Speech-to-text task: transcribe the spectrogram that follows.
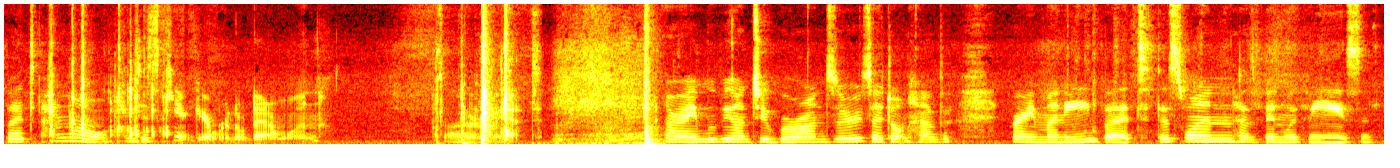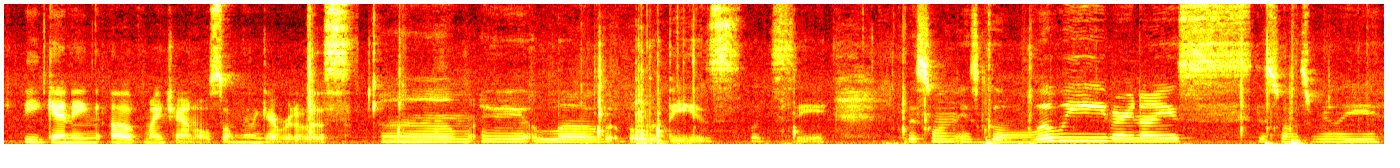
But I don't know, I just can't get rid of that one. So I don't know yet. Alright, moving on to bronzers. I don't have very many, but this one has been with me since the beginning of my channel, so I'm to get rid of this. Um, I love both of these. Let's see. This one is glowy, very nice. This one's really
